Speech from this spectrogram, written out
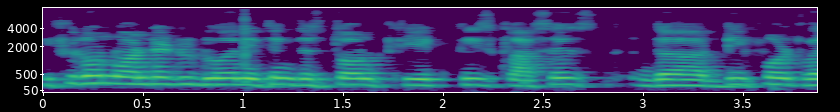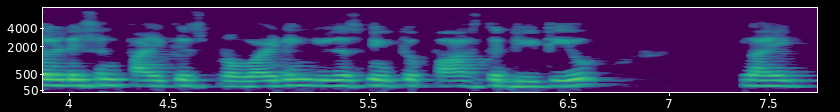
If you don't wanted to do anything just don't create these classes. The default validation pipe is providing. You just need to pass the DTO like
